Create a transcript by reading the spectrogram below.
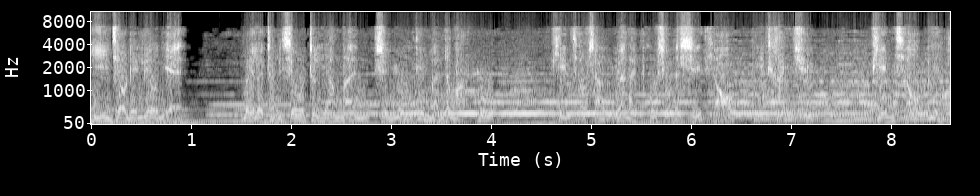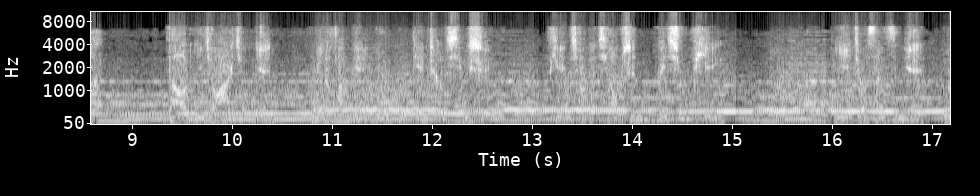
一九零六年，为了整修正阳门至永定门的马路，天桥上原来铺设的石条被拆去，天桥变弯。到一九二九年，为了方便有轨电车行驶，天桥的桥身被修平。一九三四年，由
